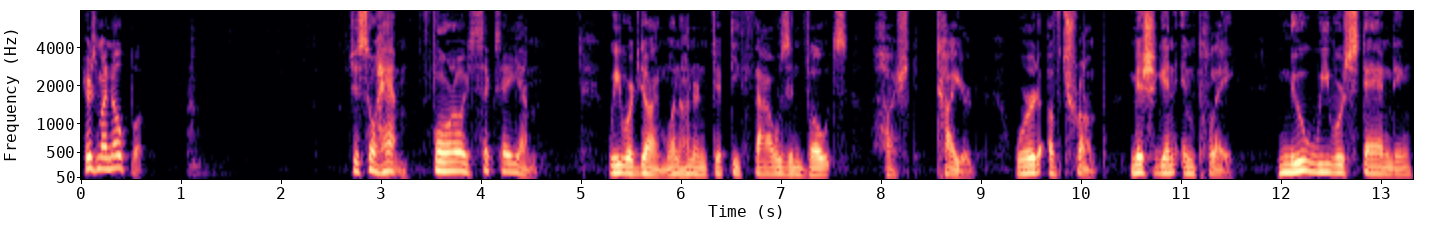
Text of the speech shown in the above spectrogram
Here's my notebook. Just so happened, 4.06 a.m. We were done. 150,000 votes, hushed, tired. Word of Trump, Michigan in play. Knew we were standing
